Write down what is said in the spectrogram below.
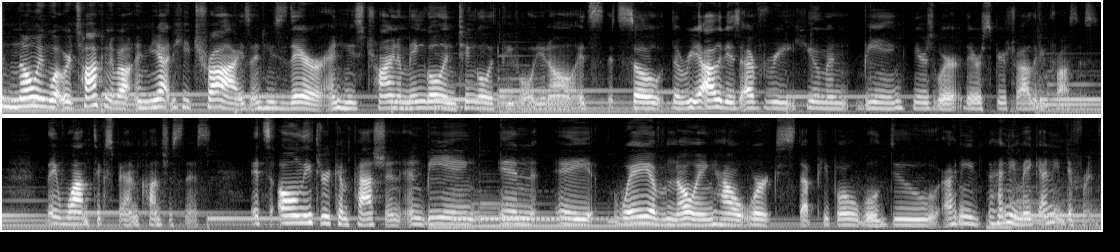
knowing what we're talking about and yet he tries and he's there and he's trying to mingle and tingle with people you know? It's it's so the reality is every human being here's where their spirituality process they want to expand consciousness. It's only through compassion and being in a way of knowing how it works that people will do any any make any difference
